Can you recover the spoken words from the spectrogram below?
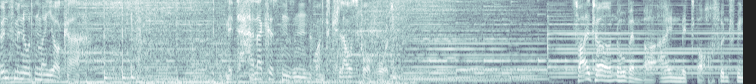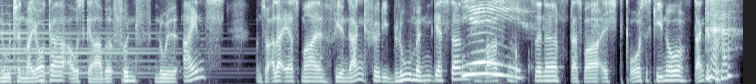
5 Minuten Mallorca mit Hanna Christensen und Klaus Vorbrot. 2. November, ein Mittwoch, 5 Minuten Mallorca, Ausgabe 501. Und zuallererst mal vielen Dank für die Blumen gestern Yay. im wahrsten Sinne. Das war echt großes Kino. Dankeschön.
